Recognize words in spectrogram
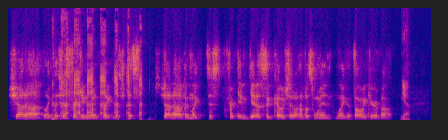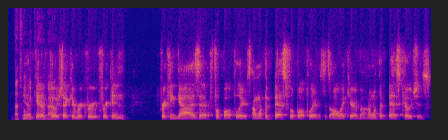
shut up. Like let's just freaking win. Like let's just shut up and like just freaking get us a coach that'll help us win. Like that's all we care about. Yeah, that's what You know, get a about. coach that can recruit freaking freaking guys that are football players. I want the best football players. That's all I care about. I want the best coaches.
